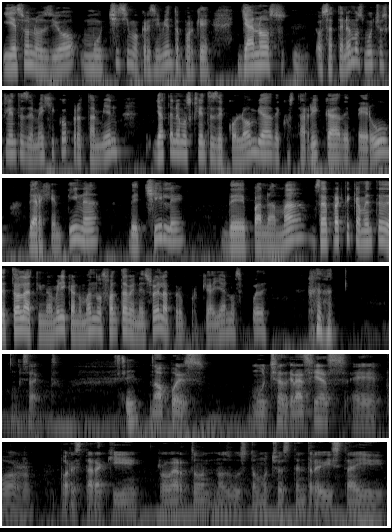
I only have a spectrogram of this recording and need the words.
Y eso nos dio muchísimo crecimiento porque ya nos, o sea, tenemos muchos clientes de México, pero también ya tenemos clientes de Colombia, de Costa Rica, de Perú, de Argentina, de Chile, de Panamá, o sea, prácticamente de toda Latinoamérica, nomás nos falta Venezuela, pero porque allá no se puede. Exacto. Sí. No, pues muchas gracias eh, por, por estar aquí, Roberto. Nos gustó mucho esta entrevista y,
